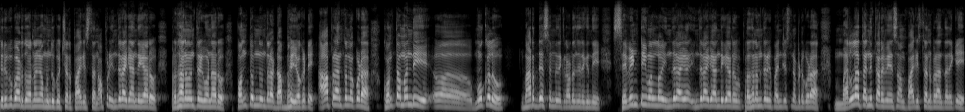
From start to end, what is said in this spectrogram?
తిరుగుబాటు దూరంగా ముందుకు వచ్చారు పాకిస్తాన్. అప్పుడు ఇందిరాగాంధీ గారు ప్రధానమంత్రిగా ఉన్నారు. పంతొమ్మిది వందల డెబ్బై ఒకటి ఆ ప్రాంతంలో కూడా కొంతమంది మూకలు భారతదేశం మీదకి రావడం జరిగింది. సెవెంటీ వన్లో ఇందిరా ఇందిరాగాంధీ గారు ప్రధానమంత్రిగా పనిచేసినప్పుడు కూడా మరలా తన్ని తరవేశాం పాకిస్తాన్ ప్రాంతానికి.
